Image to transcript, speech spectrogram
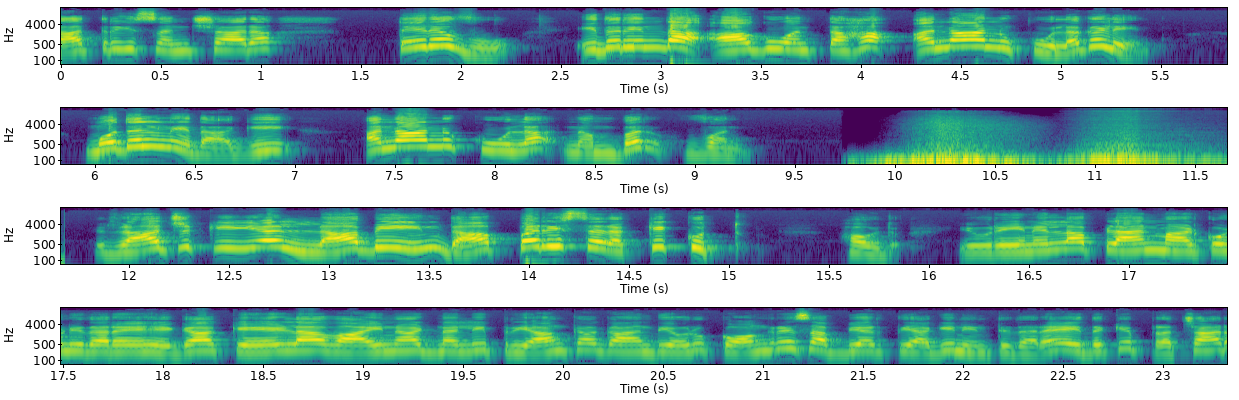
ರಾತ್ರಿ ಸಂಚಾರ ತೆರವು ಇದರಿಂದ ಆಗುವಂತಹ ಅನಾನುಕೂಲಗಳೇನು? ಮೊದಲನೇದಾಗಿ ಅನಾನುಕೂಲ ನಂಬರ್ ಒನ್ ರಾಜಕೀಯ ಲಾಬಿಯಿಂದ ಪರಿಸರಕ್ಕೆ ಕುತ್ತು. ಹೌದು, ಇವರೇನೆಲ್ಲ ಪ್ಲಾನ್ ಮಾಡ್ಕೊಂಡಿದ್ದಾರೆ? ಈಗ ಕೇರಳ, ವಾಯ್ನಾಡ್ನಲ್ಲಿ ಪ್ರಿಯಾಂಕಾ ಗಾಂಧಿ ಅವರು ಕಾಂಗ್ರೆಸ್ ಅಭ್ಯರ್ಥಿಯಾಗಿ ನಿಂತಿದ್ದಾರೆ. ಇದಕ್ಕೆ ಪ್ರಚಾರ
